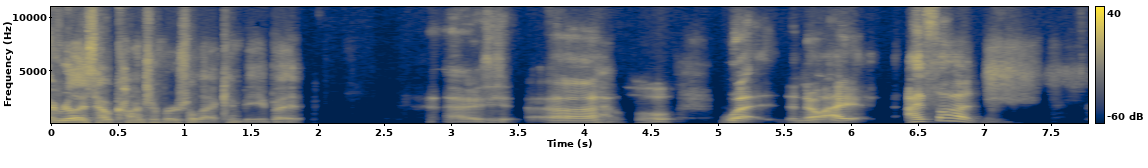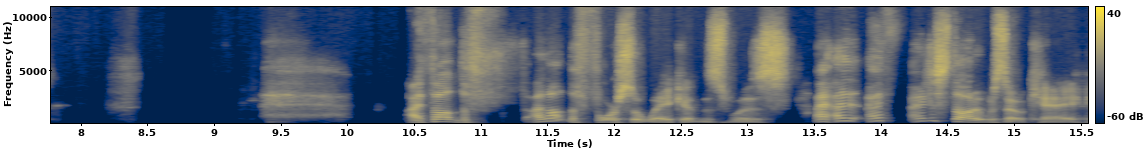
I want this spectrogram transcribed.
I realize how controversial that can be, but uh, uh oh, what? No, I I thought I thought the I thought the Force Awakens was I I I just thought it was okay.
